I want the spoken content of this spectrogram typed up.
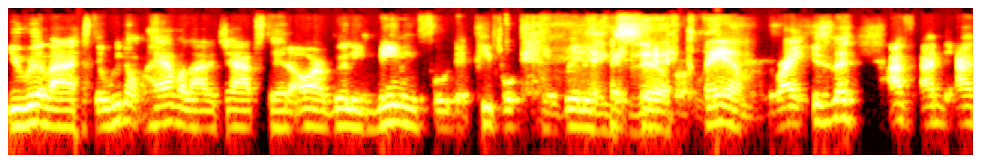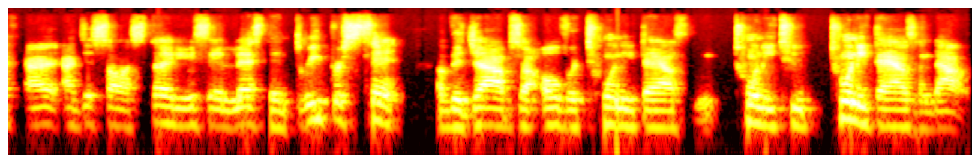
you realize that we don't have a lot of jobs that are really meaningful that people can really exactly. take care of a family. Right? Is I, I, I, I just saw a study. It said less than three percent of the jobs are over twenty thousand, twenty-two, twenty thousand dollars.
